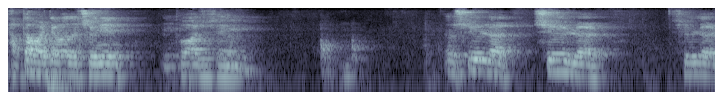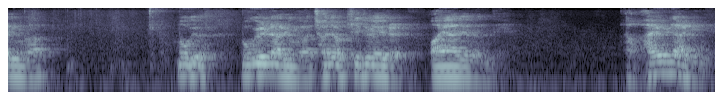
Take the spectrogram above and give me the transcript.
답답할 때마다 주님 도와주세요. 수요일날 수요일날 수요일날인가 목요일 목요일 날인가 저녁 기도회를 와야 되는데 아 화요일 날이네.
